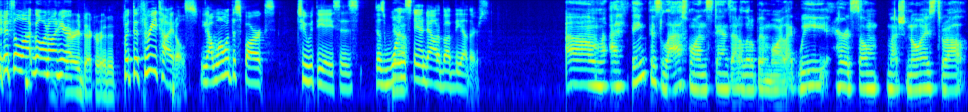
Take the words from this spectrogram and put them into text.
it's a lot going on here. Very decorated. But the three titles, you got one with the Sparks, two with the Aces. Does one Yeah. stand out above the others? Um, I think this last one stands out a little bit more. Like we heard so much noise throughout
